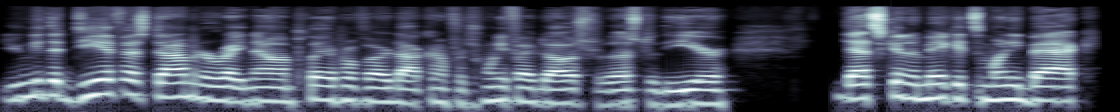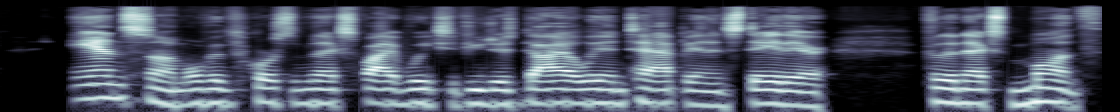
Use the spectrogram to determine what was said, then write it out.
You can get the DFS Dominator right now on playerprofiler.com for $25 for the rest of the year. That's going to make its money back and some over the course of the next five weeks if you just dial in, tap in, and stay there for the next month.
